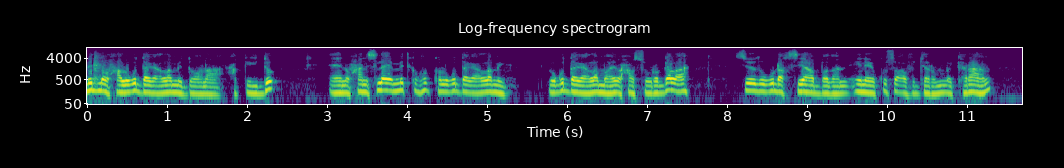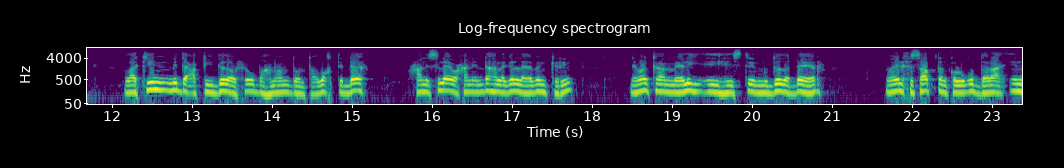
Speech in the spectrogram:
Midna waxaa lagu dagaalami doonaa caqiido. Waxaan is leeyahay midka hubka lagu dagaalami lagu dagaalamayo. Waxaa suuragal ah sideeda ugu dhaqsiyaha badan inay ku soo afjarmi karaan laakiin midda caqiidada waxay u baahnaan doontaa waqti dheer. Waxaan is leeyahay waxaan indhaha laga laaban karin. Nimankan meelihii ay haysteen muddada dheer waa in xisaabtanka lagu daraa in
